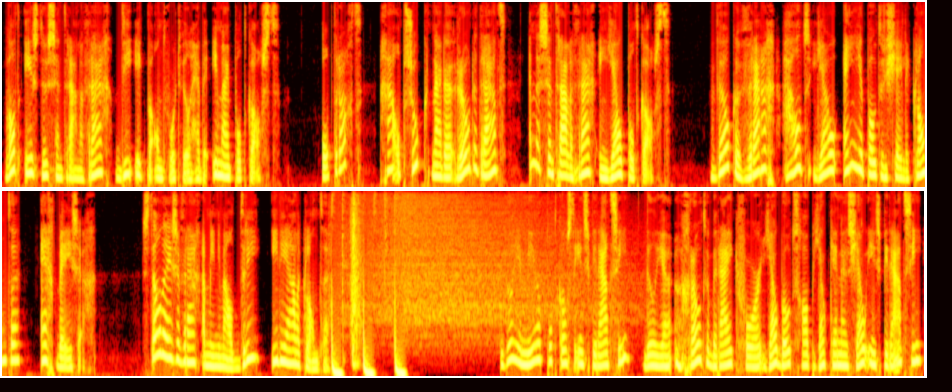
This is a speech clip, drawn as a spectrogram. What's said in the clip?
wat is de centrale vraag die ik beantwoord wil hebben in mijn podcast? Opdracht: ga op zoek naar de rode draad en de centrale vraag in jouw podcast. Welke vraag houdt jou en je potentiële klanten echt bezig? Stel deze vraag aan minimaal drie ideale klanten. Wil je meer podcast-inspiratie? Wil je een groter bereik voor jouw boodschap, jouw kennis, jouw inspiratie?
